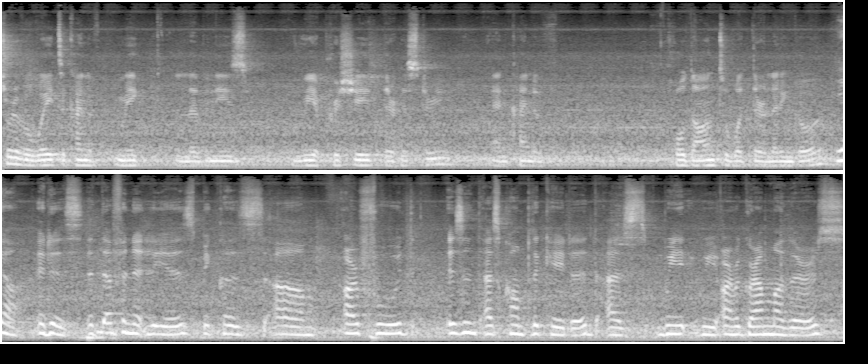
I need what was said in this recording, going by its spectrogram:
sort of a way to kind of make Lebanese reappreciate their history and kind of hold on to what they're letting go of? Yeah, it is. It definitely is because um, our food isn't as complicated as we, we our grandmothers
